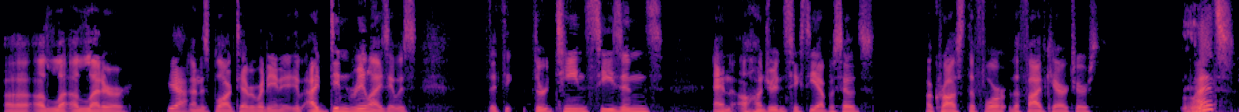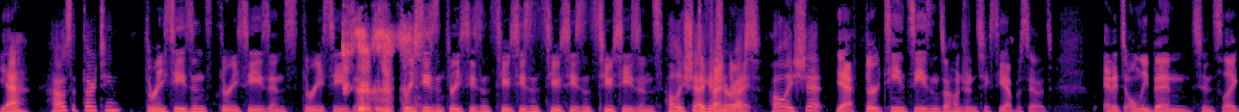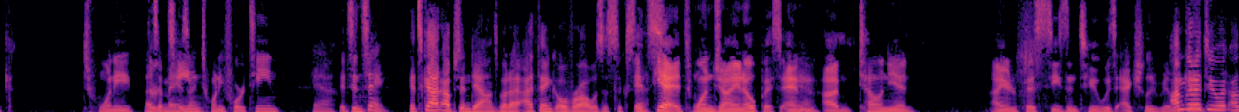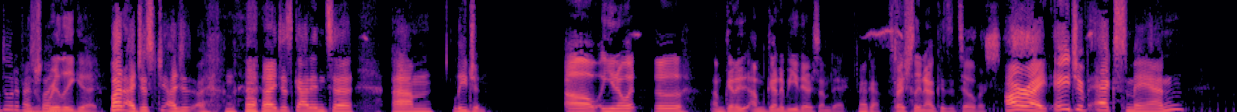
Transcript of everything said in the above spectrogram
uh, a, le- a letter Yeah, on his blog to everybody, and it, I didn't realize it was think, thirteen seasons and 160 episodes across the four the five characters. what? Yeah, How is it thirteen? three seasons, three seasons, three seasons, three seasons, three seasons, two seasons, two seasons, two seasons. Holy shit! I guess you're right. Defenders. Holy shit! Yeah, 13 seasons, 160 episodes. And it's only been since like 2013, amazing. 2014. Yeah. It's insane. It's got ups and downs, but I, I think overall it was a success. It's yeah, it's one giant opus, and I'm telling you, Iron Fist season two was actually really. Good. I'm good. gonna do it. I'll do it It was eventually. really good. But I just, I just, I just got into um, Legion. Oh, you know what? Ugh, I'm gonna I'm gonna be there someday. Okay. Especially now because it's over. All right, Age of X Man,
